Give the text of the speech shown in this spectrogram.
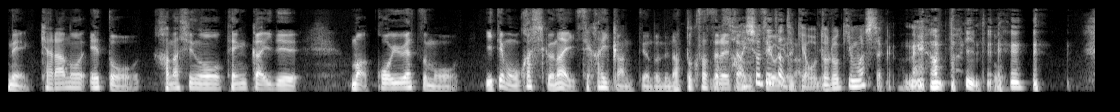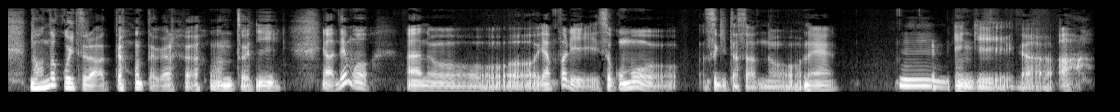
ね、キャラの絵と話の展開で、まあ、こういうやつもいてもおかしくない世界観っていうので納得させられちゃうの最初出た時は驚きましたけどね、やっぱりね。なんだこいつらって思ったから、本当に。いや、でも、あのーやっぱりそこも、杉田さんのね、うん。演技が、あ、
